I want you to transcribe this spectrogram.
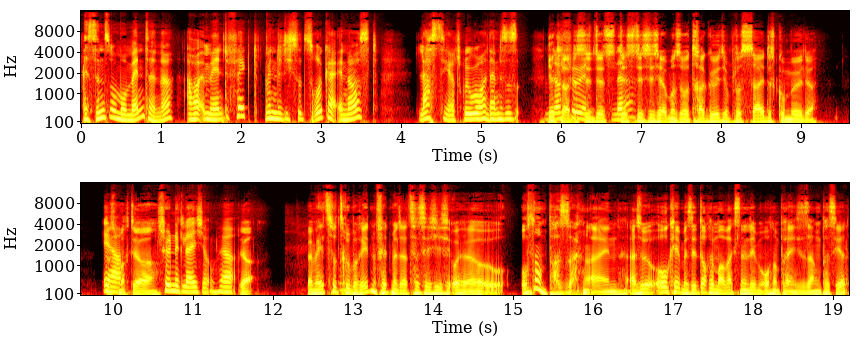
Es sind so Momente, ne? Aber im Endeffekt, wenn du dich so zurückerinnerst, lachst du ja drüber und dann ist es Ja klar, das, schön. das, ne? das, das ist ja immer so. Tragödie plus Zeit ist Komödie. Das ja, macht ja, schöne Gleichung, ja. ja. Wenn wir jetzt so drüber reden, fällt mir da tatsächlich äh, auch noch ein paar Sachen ein. Also okay, mir sind doch im Erwachsenenleben auch noch peinliche Sachen passiert.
